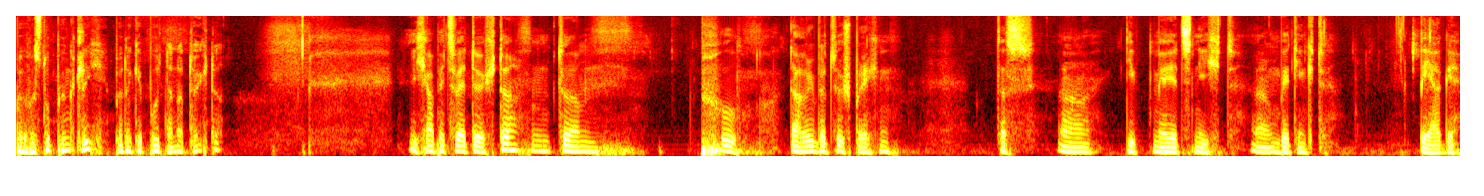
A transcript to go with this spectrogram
warst du pünktlich bei der Geburt deiner Töchter? Ich habe zwei Töchter und ähm, puh, darüber zu sprechen, das äh, gibt mir jetzt nicht äh, unbedingt Berge.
